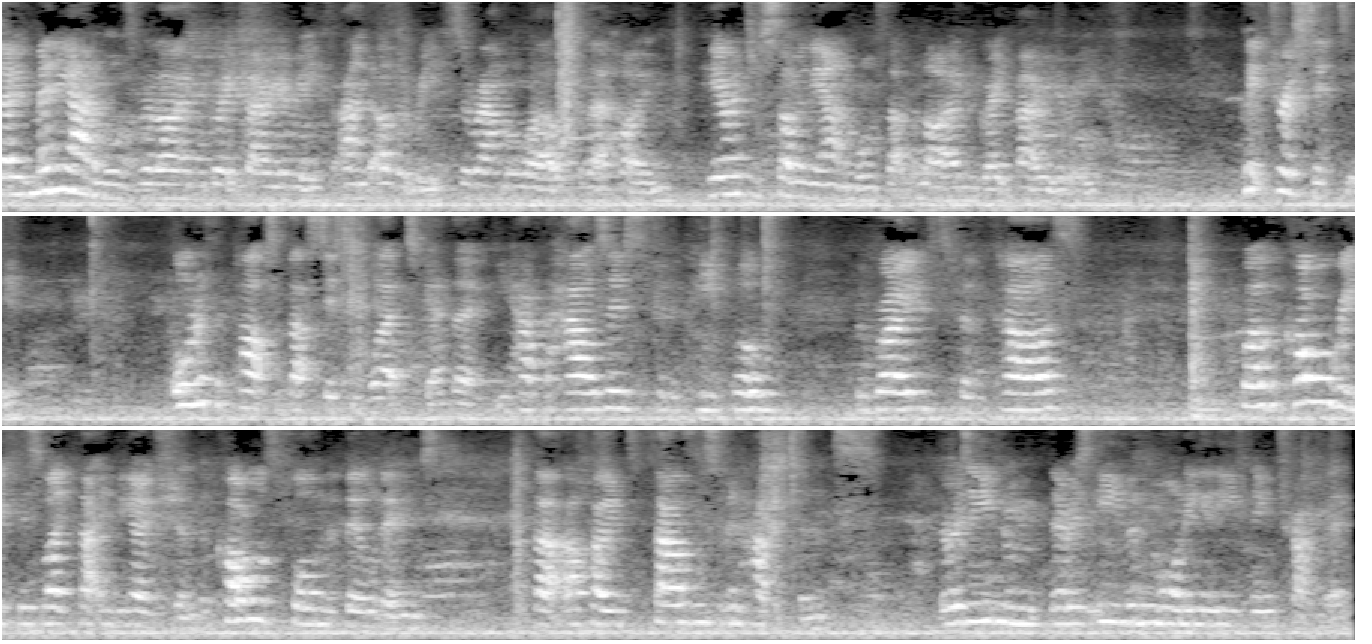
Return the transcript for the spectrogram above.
So many animals rely on the Great Barrier Reef and other reefs around the world for their home. Here are just some of the animals that rely on the Great Barrier Reef. Picture a city. All of the parts of that city work together. You have the houses for the people, the roads for the cars. Well, the coral reef is like that in the ocean. The corals form the buildings that are home to thousands of inhabitants. There is even there is even morning and evening traffic.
